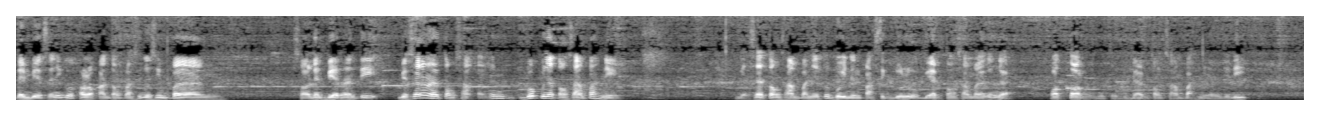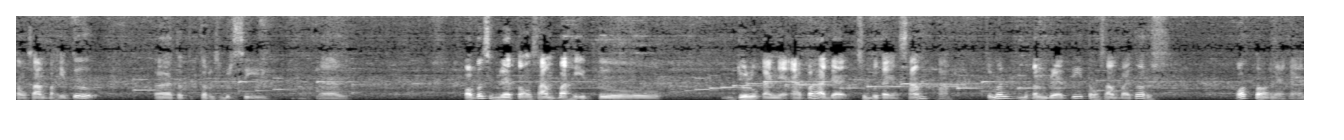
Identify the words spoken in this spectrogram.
dan biasanya gue kalau kantong plastik gue simpen. Soalnya biar nanti biasanya kan ada tong sampah kan gue punya tong sampah nih. Biasanya tong sampahnya tuh gue inin plastik dulu biar tong sampah itu nggak kotor gitu di dalam tong sampahnya. Jadi tong sampah itu eh, tetap terus bersih. Nah walaupun sebenarnya tong sampah itu julukannya apa ada sebutannya sampah cuman bukan berarti tong sampah itu harus kotor ya kan?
